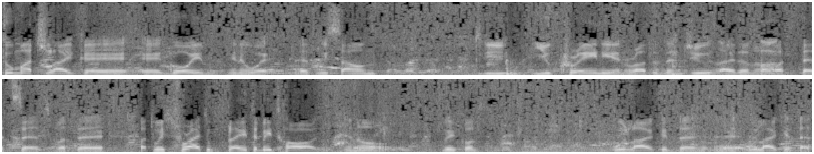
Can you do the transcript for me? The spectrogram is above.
too much like a, a goyim in a way that we sound Ukrainian rather than Jews. I don't know Huh. what that says, but uh, but we try to play it a bit hard, you know, because we like it. Uh, uh, we like it that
